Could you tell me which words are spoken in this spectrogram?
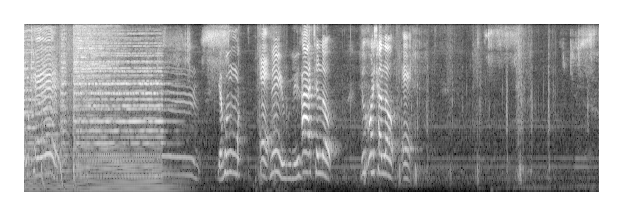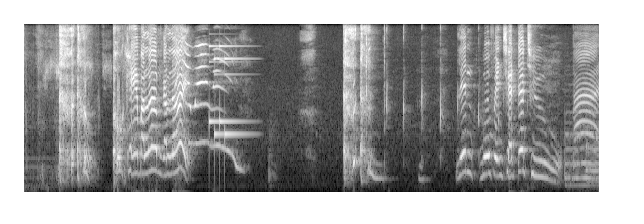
โอเคอย่าเพิ่งมาแอะนี่ภูริศอ่าฉลบ ดูคนฉลบแอะโอเคมาเริ่มกันเลย เล่นโบเฟนแชตเตอร์ชูบาย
